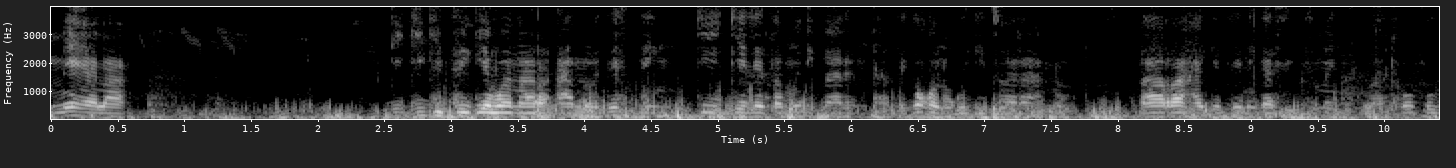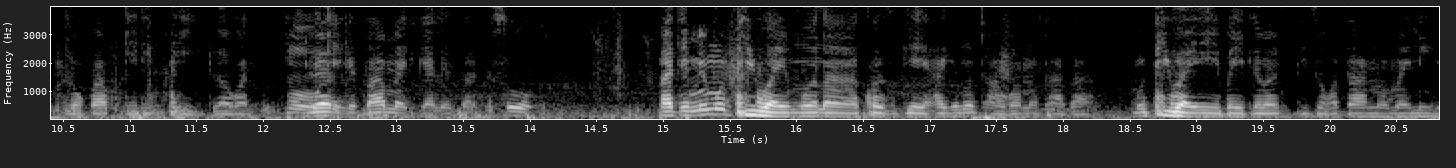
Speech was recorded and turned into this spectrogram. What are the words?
mme hela digigi tse ke bona re ano this thing ke ikeletsa mo dibareng thata ke gone ke bara ga ke tsene ka six months kwa twelve o'clock I'm getting paid wa bona ke Oh, ke tsaya madi ka letsatsi so but mme mo py mona cause ke ga ke motho a bona thata mo py ba itle ba mpitse go ta no manile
